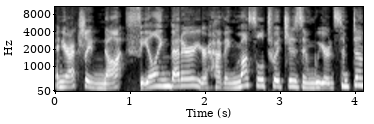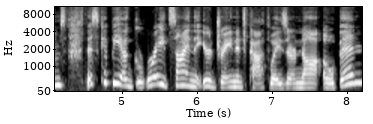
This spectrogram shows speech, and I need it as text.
and you're actually not feeling better, you're having muscle twitches and weird symptoms, this could be a great sign that your drainage pathways are not open.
